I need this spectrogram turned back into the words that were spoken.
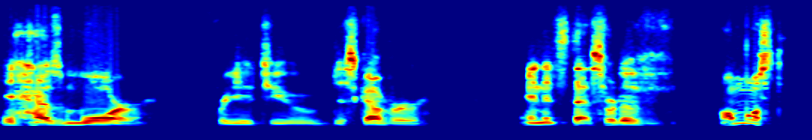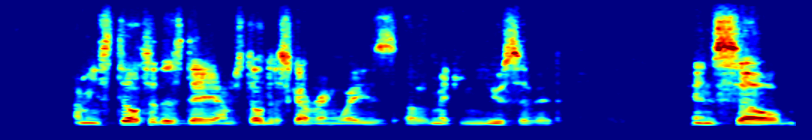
it has more for you to discover. And it's that sort of almost i mean still to this day i'm still discovering ways of making use of it. And so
